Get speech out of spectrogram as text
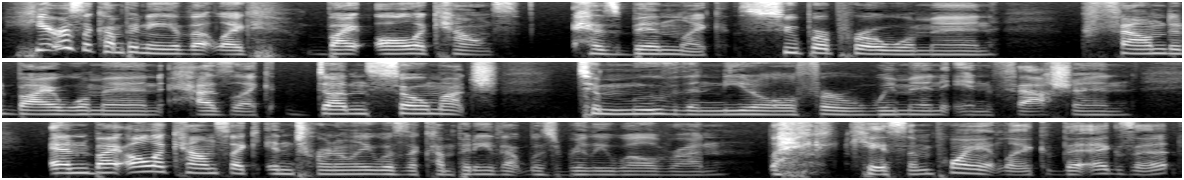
here's a company that like by all accounts has been like super pro woman founded by a woman has like done so much to move the needle for women in fashion. And by all accounts like internally was a company that was really well run. Like case in point like the exit.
